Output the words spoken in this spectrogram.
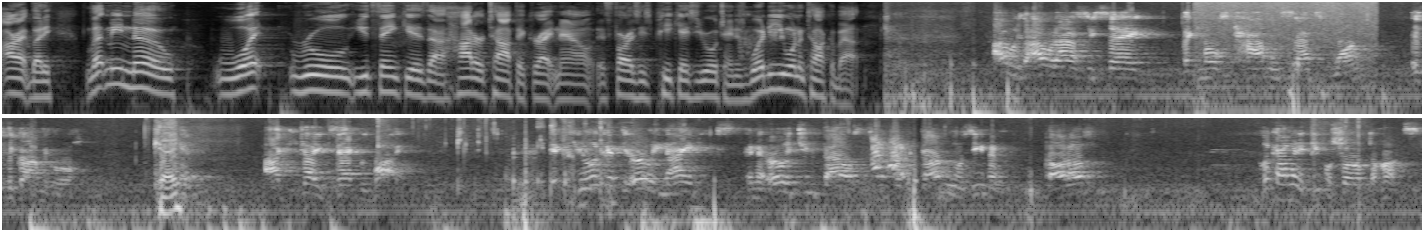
All right, buddy. Let me know what rule you think is a hotter topic right now as far as these PKC rule changes. What do you want to talk about? I would, I would honestly say, like, most common sense one is the Garmin rule. Okay. I can tell you exactly why. If you look at the early 90s and the early 2000s, when Garmin was even thought of, look how many people showed up to hunts.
